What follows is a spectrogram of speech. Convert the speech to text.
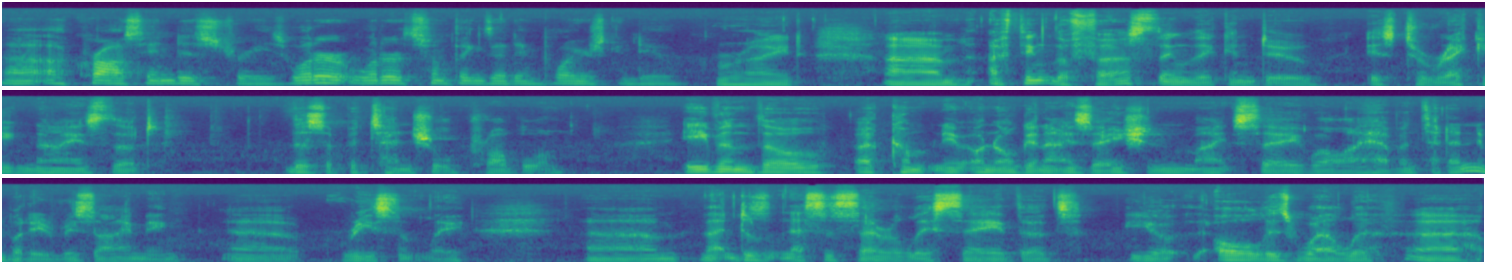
uh, across industries. What are what are some things that employers can do? Right. Um, I think the first thing they can do is to recognize that there's a potential problem. Even though a company, an organization might say, "Well, I haven't had anybody resigning uh, recently," um, that doesn't necessarily say that you all is well. Uh,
